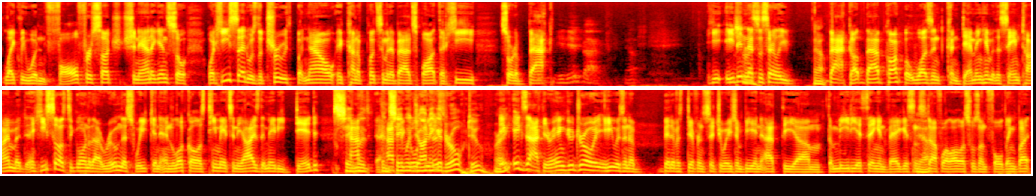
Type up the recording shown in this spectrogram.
likely wouldn't fall for such shenanigans. So what he said was the truth, but now it kind of puts him in a bad spot that he sort of backed. He did back. Yeah. He, he didn't sure. necessarily yeah. back up Babcock, but wasn't condemning him at the same time. But he still has to go into that room this week and, and look all his teammates in the eyes that maybe did. Same have, with and same with Johnny Gaudreau too, right? exactly. And Gaudreau, he was in a bit of a different situation being at the um, the media thing in Vegas and yeah. stuff while all this was unfolding. But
